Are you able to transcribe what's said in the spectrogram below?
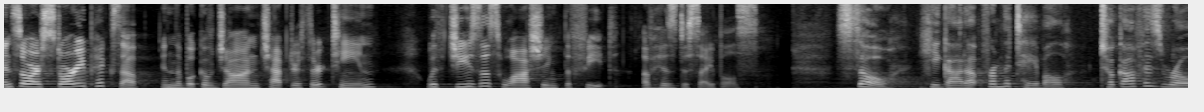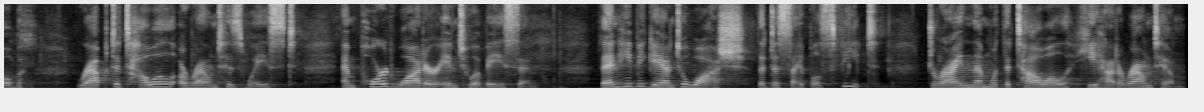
And so our story picks up in the book of John, chapter 13, with Jesus washing the feet of his disciples. So he got up from the table, took off his robe, wrapped a towel around his waist, and poured water into a basin. Then he began to wash the disciples' feet, drying them with the towel he had around him.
